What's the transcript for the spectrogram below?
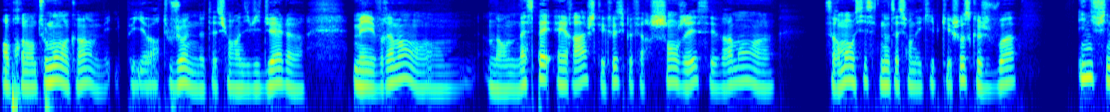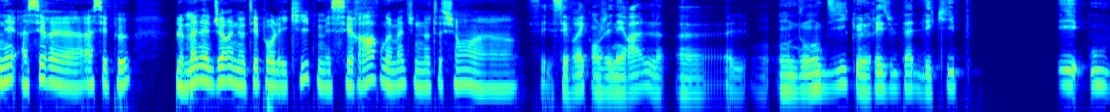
en prenant tout le monde encore mais il peut y avoir toujours une notation individuelle mais vraiment dans l'aspect RH quelque chose qui peut faire changer c'est vraiment c'est vraiment aussi cette notation d'équipe quelque chose que je vois in fine assez peu le manager est noté pour l'équipe, mais c'est rare de mettre une notation. Euh... C'est vrai qu'en général, euh, on, on, dit que les résultats de l'équipe et ou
